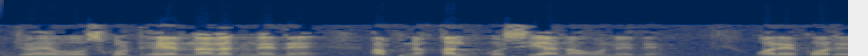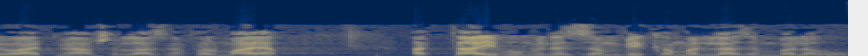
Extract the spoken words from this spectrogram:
جو ہے وہ اس کو ڈھیر نہ لگنے دیں، اپنے قلب کو سیاہ نہ ہونے دیں۔ اور ایک اور روایت میں آپ صلی اللہ علیہ وسلم فرمایا اتائب من زمبی کم اللہ زمب لہو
